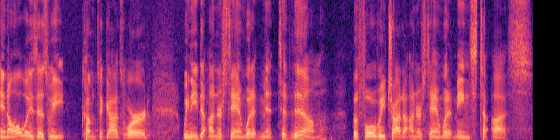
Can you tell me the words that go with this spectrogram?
And always, as we come to God's word, we need to understand what it meant to them before we try to understand what it means to us.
